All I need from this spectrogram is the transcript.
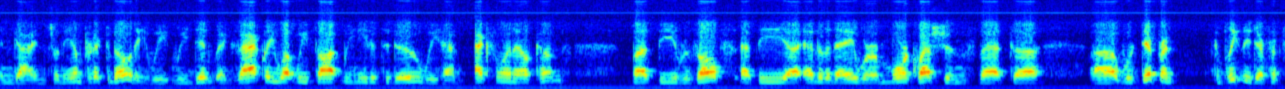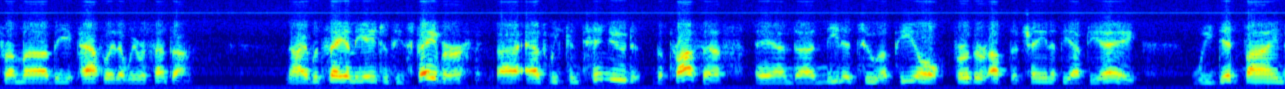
in guidance or the unpredictability. We, we did exactly what we thought we needed to do. We had excellent outcomes, but the results at the uh, end of the day were more questions that uh, uh, were different completely different from uh, the pathway that we were sent on. Now, I would say in the agency's favor, uh, as we continued the process and uh, needed to appeal further up the chain at the FDA, we did find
